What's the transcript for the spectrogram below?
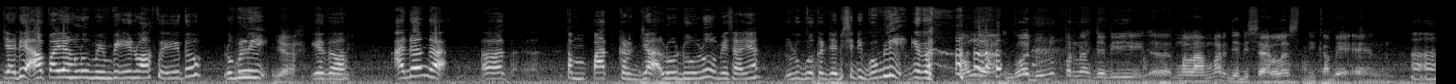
Jadi apa yang lu mimpiin waktu itu lu beli ya gitu. Ada nggak eh, tempat kerja lu dulu misalnya? Dulu gua kerja di sini gua beli gitu. oh enggak gue dulu pernah jadi eh, melamar jadi sales di KBN Heeh.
